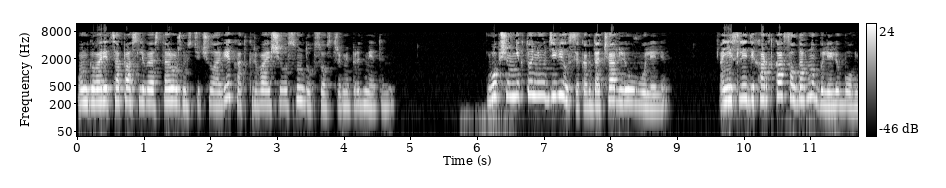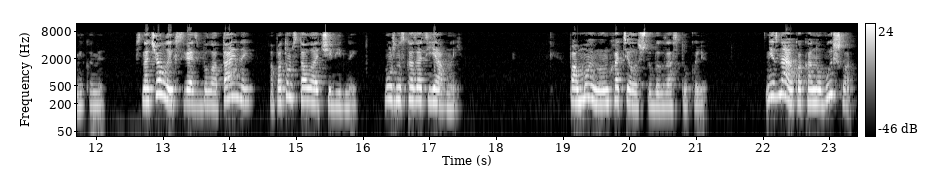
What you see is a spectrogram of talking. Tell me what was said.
Он говорит с опасливой осторожностью человека, открывающего сундук с острыми предметами. В общем, никто не удивился, когда Чарли уволили. Они с леди Харткасл давно были любовниками. Сначала их связь была тайной, а потом стала очевидной. Можно сказать, явной. По-моему, им хотелось, чтобы их застукали. Не знаю, как оно вышло,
